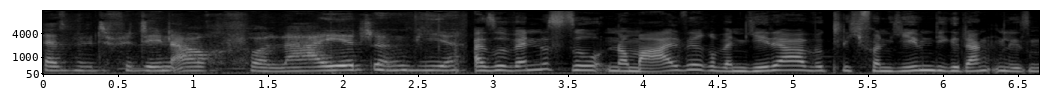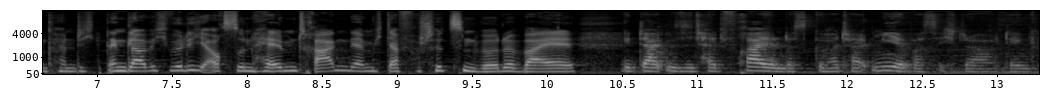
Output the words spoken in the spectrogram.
das mir für den auch voll leid irgendwie. Also wenn es so normal wäre, wenn jeder wirklich von jedem die Gedanken lesen könnte, dann glaube ich, würde ich auch so einen Helm tragen, der mich davor schützen würde, weil Gedanken sind halt frei und das gehört halt mir, was ich da denke.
